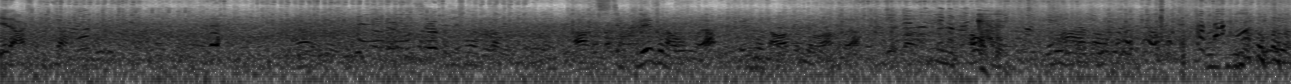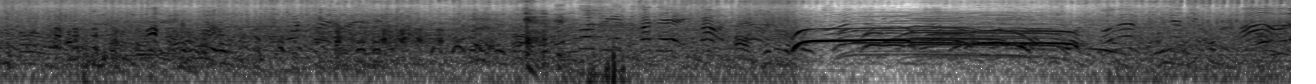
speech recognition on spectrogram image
얘는 아쉽지 않아. 아, 진짜 그래서 나온 거야? 그래서 나와서 뭐한 거야? 멤버 중에 누가 제일 인간 어, 제주도. 저는 본연이요. 아, 나,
